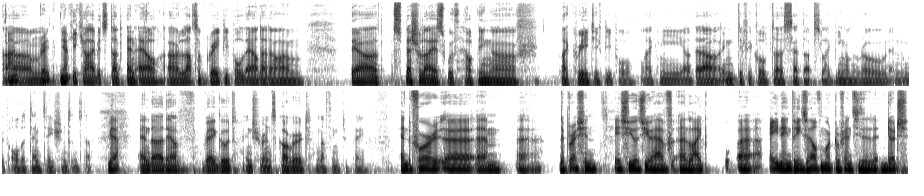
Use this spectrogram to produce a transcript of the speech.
Ah, great, yeah. Kickyourhabits.nl. Uh, lots of great people there that are um, they are specialized with helping uh, like creative people like me uh, that are in difficult uh, setups, like being on the road and with all the temptations and stuff. Yeah. And uh, they have very good insurance covered, nothing to pay. And for uh, um, uh, depression issues, you have uh, like uh, 113 zelfmoordpreventie, the Dutch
